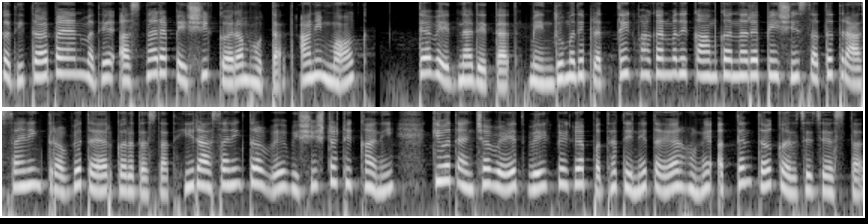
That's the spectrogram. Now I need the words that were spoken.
कधी तळपायांमध्ये असणाऱ्या पेशी गरम होतात आणि मग त्या वेदना देतात. मेंदूमध्ये प्रत्येक भागांमध्ये काम करणाऱ्या पेशी सतत रासायनिक द्रव्य तयार करत असतात. ही रासायनिक द्रव्ये विशिष्ट ठिकाणी किंवा त्यांच्या वेळेत वेगवेगळ्या पद्धतीने तयार होणे अत्यंत गरजेचे असतात.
